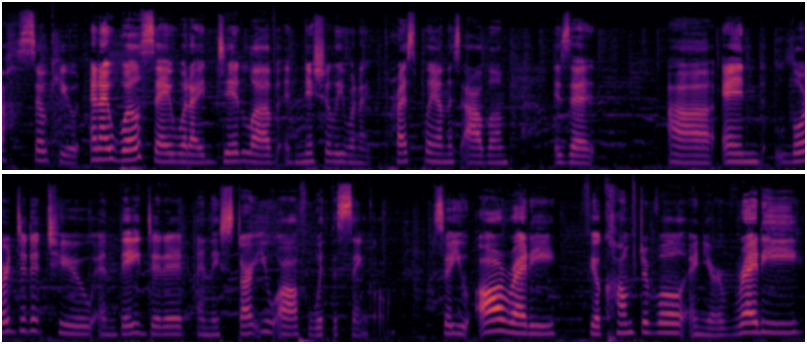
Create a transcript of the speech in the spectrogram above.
oh, so cute. And I will say what I did love initially when I pressed play on this album is that uh, and Lorde did it too, and they did it, and they start you off with the single. So you already feel comfortable and you're ready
